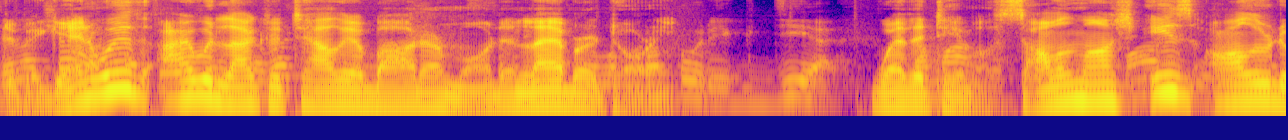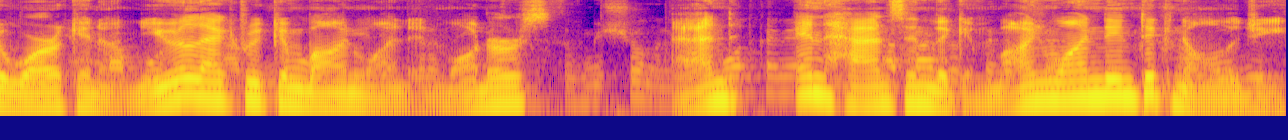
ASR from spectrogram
To begin with, I would like to tell you about our modern laboratory, where the team of SovElMash is already working on new electric combined winding motors and enhancing the combined winding technology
